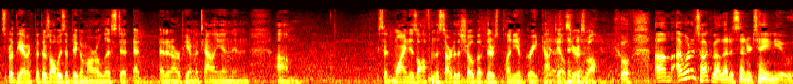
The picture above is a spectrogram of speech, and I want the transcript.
spread the gamut but there's always a big amaro list at, at, at an rpm italian and um, I said wine is often the start of the show but there's plenty of great cocktails here as well Cool. Um, I want to talk about Lettuce Entertain You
